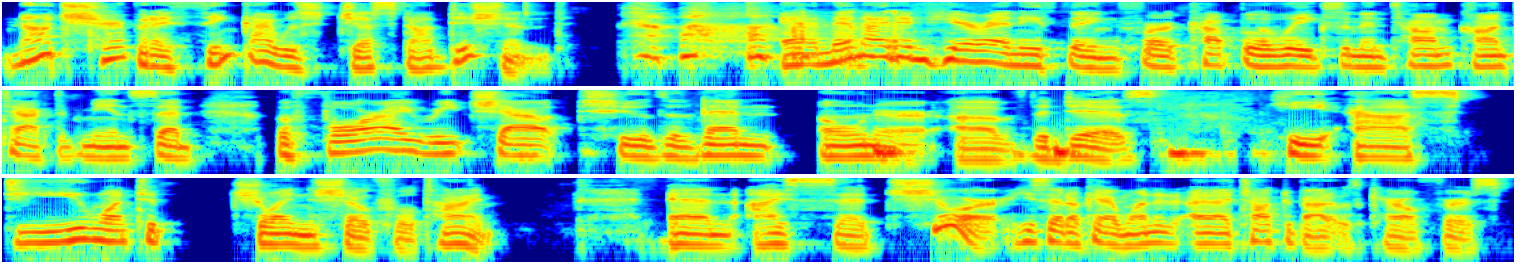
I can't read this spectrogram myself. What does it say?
not sure, but I think I was just auditioned and then I didn't hear anything for a couple of weeks. And then Tom contacted me and said, before I reach out to the then owner of the DIS, he asked, Do you want to join the show full time? And I said, sure. He said, okay, I wanted, and I talked about it with Carol first.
